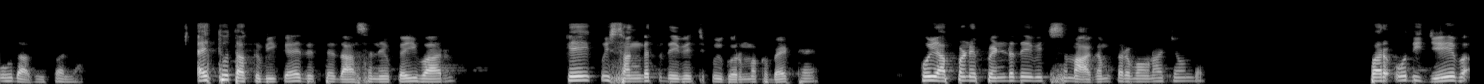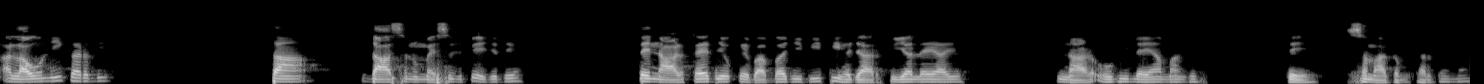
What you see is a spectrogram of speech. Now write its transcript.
ਉਹਦਾ ਵੀ ਭਲਾ। ਇੱਥੋਂ ਤੱਕ ਵੀ ਕਹਿ ਦਿੱਤੇ ਦਾਸ ਨੇ ਕਈ ਵਾਰ ਕਿ ਕੋਈ ਸੰਗਤ ਦੇ ਵਿੱਚ ਕੋਈ ਗੁਰਮੁਖ ਬੈਠਾ ਹੈ, ਕੋਈ ਆਪਣੇ ਪਿੰਡ ਦੇ ਵਿੱਚ ਸਮਾਗਮ ਕਰਵਾਉਣਾ ਚਾਹੁੰਦਾ ਪਰ ਉਹਦੀ ਜੇਬ ਅਲਾਉ ਨਹੀਂ ਕਰਦੀ, ਤਾਂ ਦਾਸ ਨੂੰ ਮੈਸੇਜ ਭੇਜ ਦਿਓ ਤੇ ਨਾਲ ਕਹਿ ਦਿਓ ਕਿ ਬਾਬਾ ਜੀ 20 ਹਜ਼ਾਰ ਰੁਪਇਆ ਲੈ ਆਇਓ, ਨਾਲ ਉਹ ਵੀ ਲੈ ਆਵਾਂਗੇ ਤੇ ਸਮਾਗਮ ਕਰ ਦੇਣਾ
